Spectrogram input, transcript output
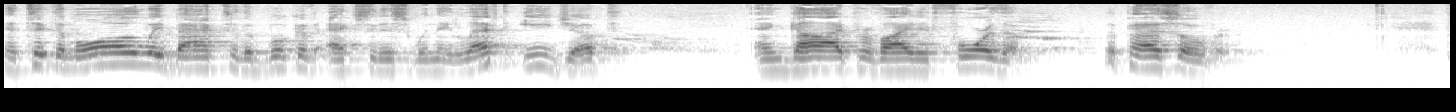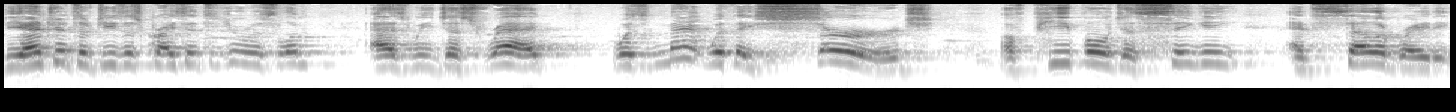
that took them all the way back to the book of Exodus when they left Egypt and God provided for them the Passover. The entrance of Jesus Christ into Jerusalem, as we just read, was met with a surge of people just singing and celebrating,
